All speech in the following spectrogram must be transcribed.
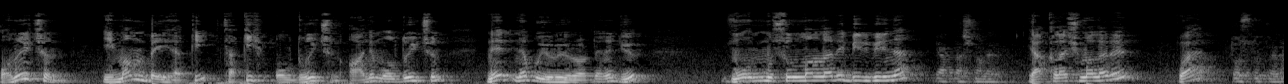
Onun için İmam Beyhaki fakih olduğu için, alim olduğu için ne ne buyuruyor orada? Ne diyor? Müslümanları birbirine Yaklaşmaları, yaklaşmaları ve dostlukları,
